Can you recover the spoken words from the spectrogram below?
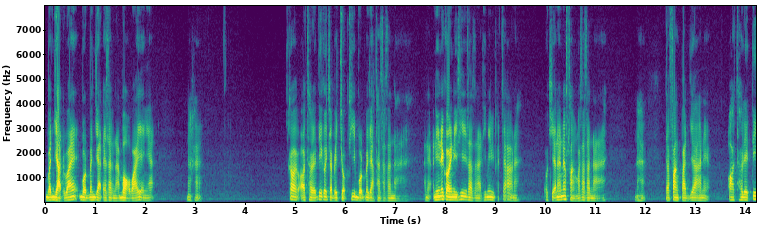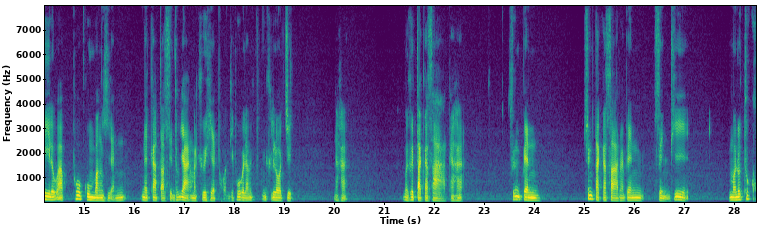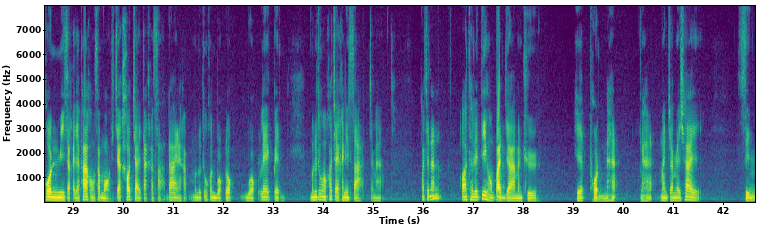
บัญญัติไว้บทบัญญัติในศาสนาบอกไว้อย่างเงี้ยนะคะก็ authority ก็จะไปจบที่บทบัญญัติทางศาสนา อันนี้ในกรณีที่ศาสนาที่ไม่มีพระเจ้านะโอเคอันนั้นฝั่งของศาสนานะฮะแต่ฝั่งปรัชญาเนี่ย authority หรือว่าผู้กุมบังเหียนในการตัดสินทุกอย่างมันคือเหตุผลที่พูดไปแล้วมันคือโลจิกนะครับมันคือตรรกศาสตร์นะฮะซึ่งเป็นซึ่งตรรกศาสตร์มันเป็นสิ่งที่มนุษย์ทุกคนมีศักยภาพของสมองที่จะเข้าใจตรรกศาสตร์ได้นะครับ มนุษย์ทุกคนบวกลบบวกเลขเป็นมนุษย์ทุกคนเข้าใจคณิตศาสตร์ใช่ไหมเพราะฉะนั้น authority ของปรัชญามันคือเหตุผลนะฮะนะฮะมันจะไม่ใช่สิ่ง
